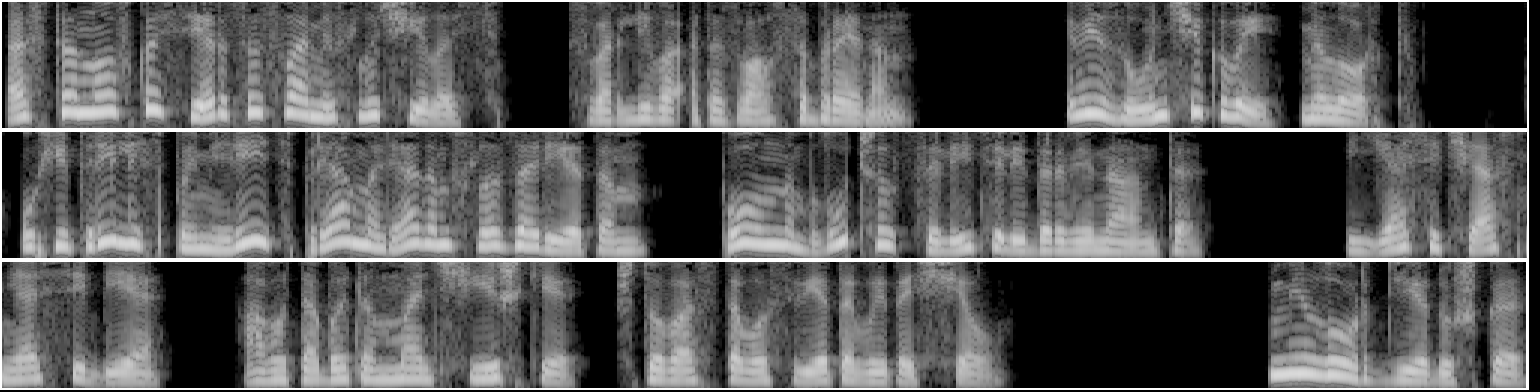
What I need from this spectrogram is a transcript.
Остановка сердца с вами случилась, сварливо отозвался Бреннан. Везунчик вы, милорд. Ухитрились помереть прямо рядом с лазаретом, полным лучших целителей Дарвинанта. И я сейчас не о себе, а вот об этом мальчишке, что вас с того света вытащил. Милорд дедушка,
